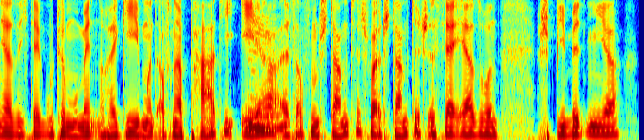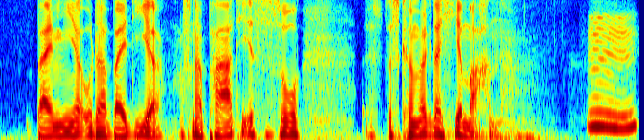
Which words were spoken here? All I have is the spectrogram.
ja sich der gute Moment noch ergeben. Und auf einer Party eher mhm. als auf einem Stammtisch, weil Stammtisch ist ja eher so ein Spiel mit mir, bei mir oder bei dir. Auf einer Party ist es so, das können wir gleich hier machen. Mhm.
